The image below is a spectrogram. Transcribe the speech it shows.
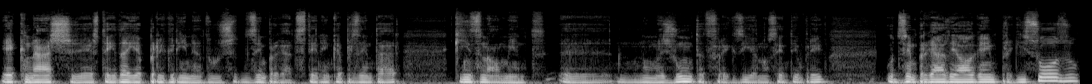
é que nasce esta ideia peregrina dos desempregados terem que apresentar quinzenalmente numa junta de freguesia ou num centro de emprego. O desempregado é alguém preguiçoso,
